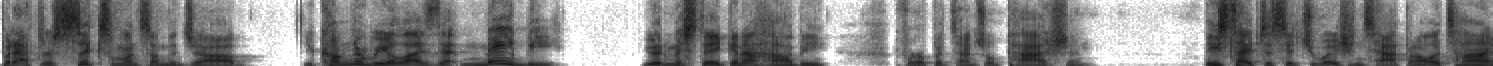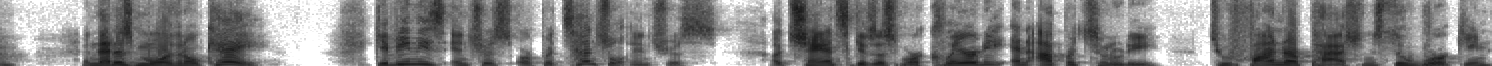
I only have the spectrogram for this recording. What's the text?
but after six months on the job, you come to realize that maybe you had mistaken a hobby for a potential passion. These types of situations happen all the time, and that is more than okay. Giving these interests or potential interests a chance gives us more clarity and opportunity to find our passions through working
